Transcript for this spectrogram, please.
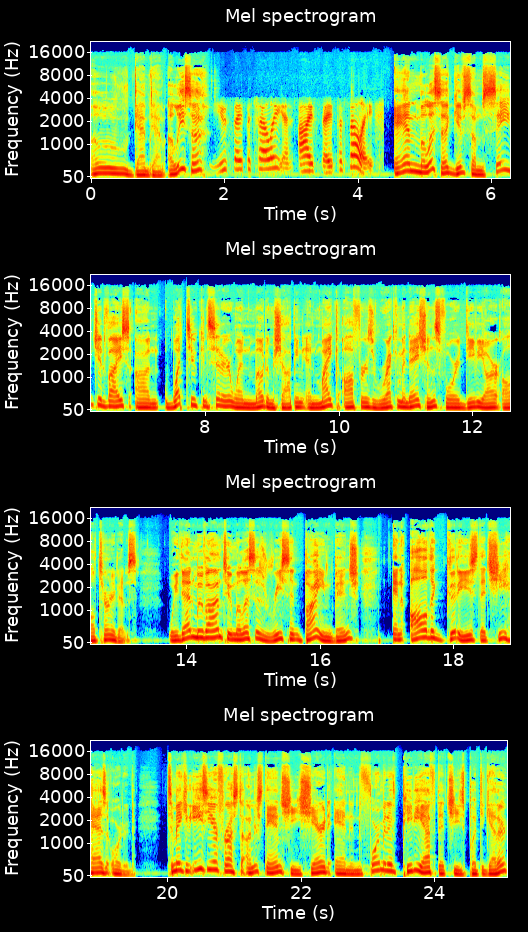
oh, damn, damn. Elisa. You say Pacelli and I say Pacelli. And Melissa gives some sage advice on what to consider when modem shopping, and Mike offers recommendations for DVR alternatives. We then move on to Melissa's recent buying binge and all the goodies that she has ordered. To make it easier for us to understand, she shared an informative PDF that she's put together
